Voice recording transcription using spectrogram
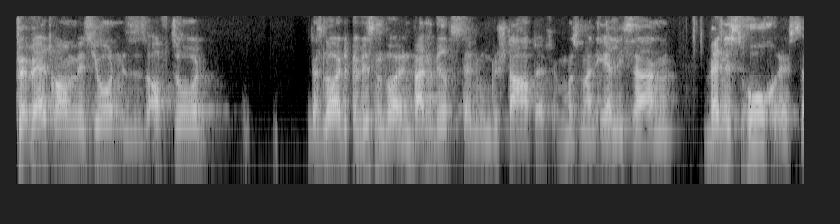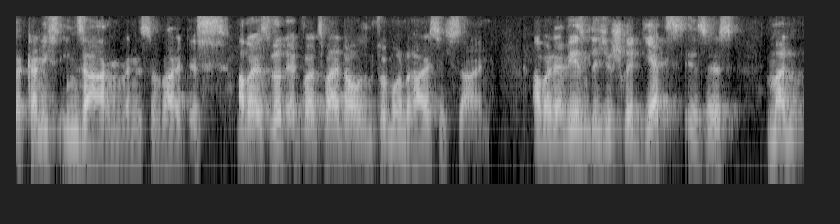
Für Weltraummissionen ist es oft so, dass Leute wissen wollen, wann wird es denn nun gestartet? Muss man ehrlich sagen, wenn es hoch ist, da kann ich es Ihnen sagen, wenn es soweit ist. Aber es wird etwa 2035 sein. Aber der wesentliche Schritt jetzt ist es, man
